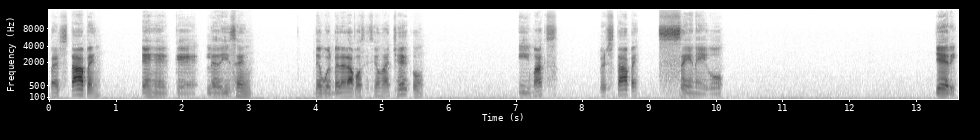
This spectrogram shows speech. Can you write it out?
Verstappen en el que le dicen devolverle la posición a Checo y Max Verstappen se negó. Jerry,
